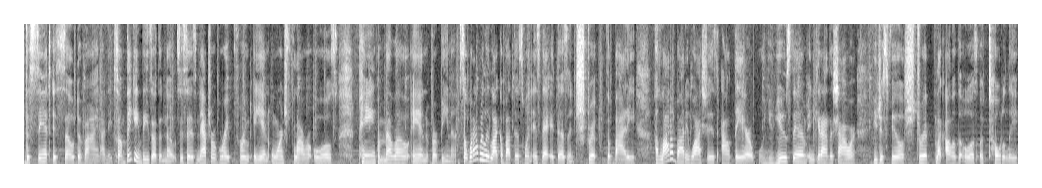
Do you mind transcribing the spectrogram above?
the scent is so divine. I need so I'm thinking these are the notes. It says natural grapefruit and orange flower oils, pink, pomelo, and verbena. So what I really like about this one is that it doesn't strip the body. A lot of body washes out there, when you use them and get out of the shower, you just feel stripped, like all of the oils are totally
